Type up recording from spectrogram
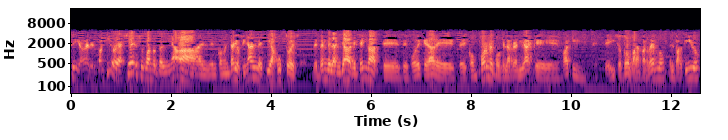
Sí, a ver, el partido de ayer, yo cuando terminaba el, comentario final decía justo eso. Depende de la mirada que tengas, te, te podés quedar eh, conforme porque la realidad es que Racing este, hizo todo para perderlo, el partido.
